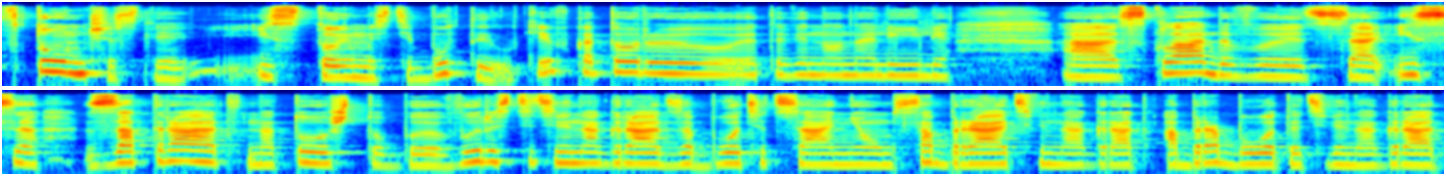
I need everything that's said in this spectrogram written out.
в том числе из стоимости бутылки, в которую это вино налили, а, складывается из затрат на то, чтобы вырастить виноград, заботиться о нем, собрать виноград, обработать виноград,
